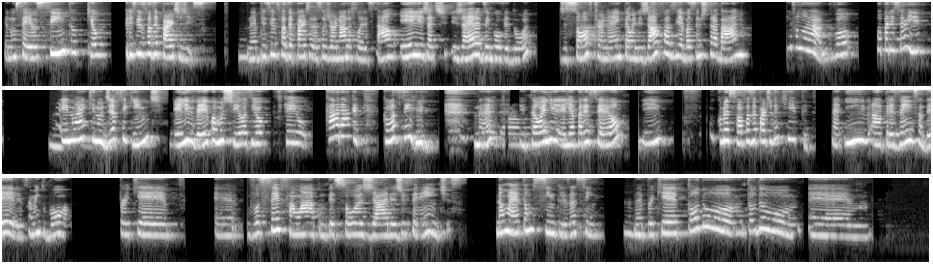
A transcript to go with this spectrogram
eu não sei, eu sinto que eu preciso fazer parte disso né, preciso fazer parte dessa jornada florestal. Ele já, já era desenvolvedor de software, né? Então ele já fazia bastante trabalho. Ele falou: ah, vou, vou aparecer aí. Hum. E não é que no dia seguinte ele veio com a mochila, assim, eu fiquei, eu, caraca, como assim? né? Então ele, ele apareceu e começou a fazer parte da equipe. Né? E a presença dele foi muito boa, porque é, você falar com pessoas de áreas diferentes não é tão simples assim. uhum. né? Porque todo, todo é,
